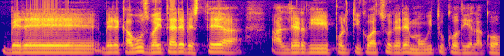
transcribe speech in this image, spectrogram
bere, bere kabuz, baita ere beste alderdi politiko batzuk ere mugituko dielako.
